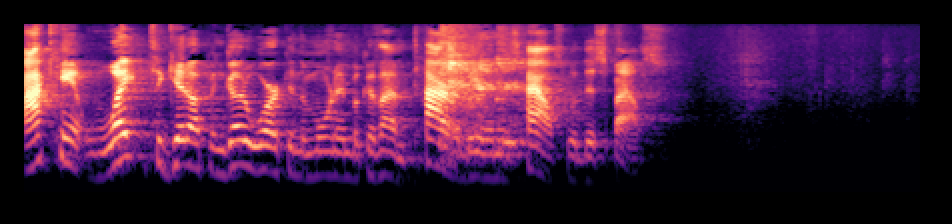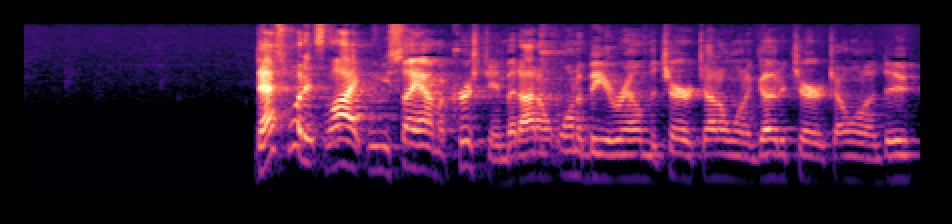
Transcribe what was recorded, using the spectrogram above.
I can't wait to get up and go to work in the morning because I'm tired of being in this house with this spouse. That's what it's like when you say I'm a Christian, but I don't want to be around the church. I don't want to go to church. I want to do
